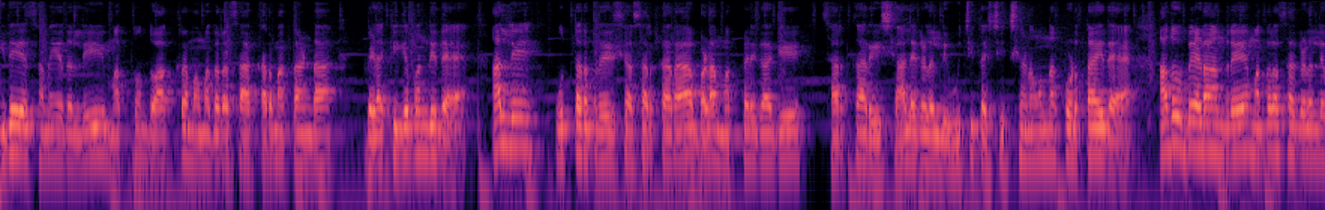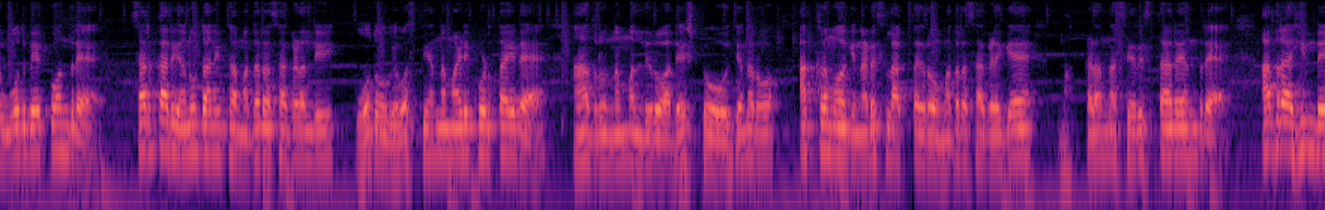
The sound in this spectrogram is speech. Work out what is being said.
ಇದೇ ಸಮಯದಲ್ಲಿ ಮತ್ತೊಂದು ಅಕ್ರಮ ಮದರಸ ಕರ್ಮಕಾಂಡ ಬೆಳಕಿಗೆ ಬಂದಿದೆ. ಅಲ್ಲಿ ಉತ್ತರ ಪ್ರದೇಶ ಸರ್ಕಾರ ಬಡ ಮಕ್ಕಳಿಗಾಗಿ ಸರ್ಕಾರಿ ಶಾಲೆಗಳಲ್ಲಿ ಉಚಿತ ಶಿಕ್ಷಣವನ್ನು ಕೊಡ್ತಾ ಇದೆ. ಅದು ಬೇಡ ಅಂದರೆ ಮದರಸಗಳಲ್ಲೇ ಓದಬೇಕು ಅಂದರೆ ಸರ್ಕಾರಿ ಅನುದಾನಿತ ಮದರಸಾಗಳಲ್ಲಿ ಓದೋ ವ್ಯವಸ್ಥೆಯನ್ನು ಮಾಡಿಕೊಡ್ತಾ ಇದೆ. ಆದರೂ ನಮ್ಮಲ್ಲಿರೋ ಅದೆಷ್ಟೋ ಜನರು ಅಕ್ರಮವಾಗಿ ನಡೆಸಲಾಗ್ತಾ ಇರೋ ಮದರಸಾಗಳಿಗೆ ಮಕ್ಕಳನ್ನು ಸೇರಿಸ್ತಾರೆ ಅಂದರೆ ಅದರ ಹಿಂದೆ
